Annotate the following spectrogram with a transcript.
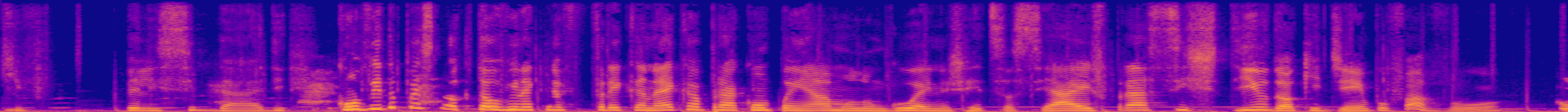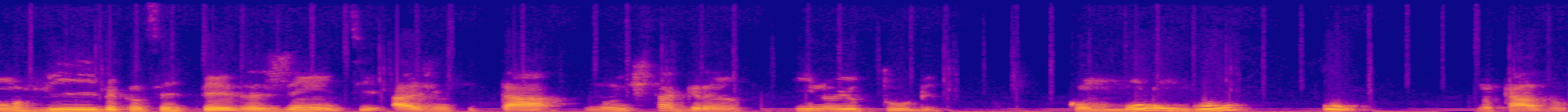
Que felicidade. Convido o pessoal que está ouvindo aqui a Frecaneca para acompanhar a Mulungu aí nas redes sociais, para assistir o Doc Jam, por favor. Convido, com certeza. Gente, a gente tá no Instagram e no YouTube com Mulungu U. No caso,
